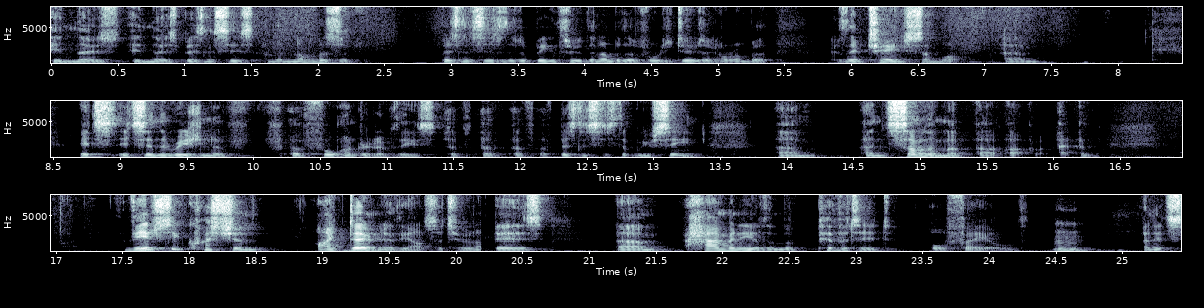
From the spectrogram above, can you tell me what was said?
in those in those businesses. And the numbers of businesses that have been through the number of the 42s I can't remember because they've changed somewhat. Um, it's it's in the region of of 400 of these of, of, of- of businesses that we've seen. Um, and some of them are, are, are, are the interesting question I don't know the answer to is um, how many of them have pivoted or failed, and it's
